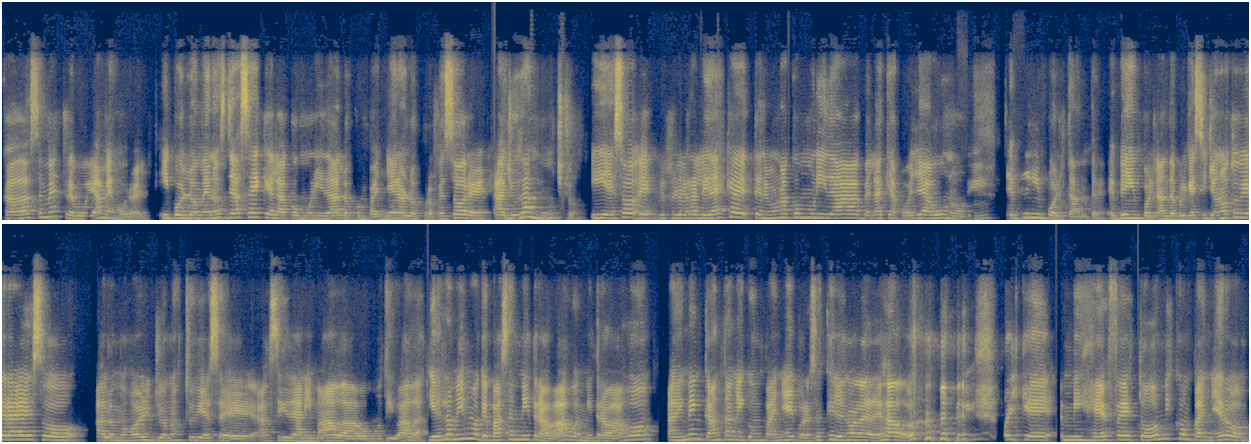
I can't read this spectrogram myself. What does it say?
cada semestre, voy a mejorar. Y por lo menos ya sé que la comunidad, los compañeros, los profesores ayudan mucho. Y eso, eh, la realidad es que tener una comunidad, ¿verdad?, que apoya a uno es bien importante, es bien importante, porque si yo no tuviera eso, a lo mejor yo no estuviese así de animada o motivada. Y es lo mismo que pasa en mi trabajo. En mi trabajo, a mí me encanta mi compañía y por eso es que yo no la he dejado. Porque mis jefes, todos mis compañeros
